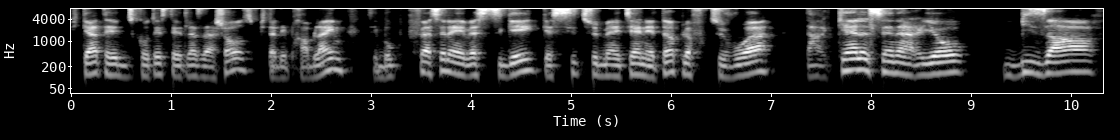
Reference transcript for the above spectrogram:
Puis quand tu es du côté stateless de la chose, puis tu as des problèmes, c'est beaucoup plus facile à investiguer que si tu maintiens un état. Puis là, il faut que tu vois dans quel scénario bizarre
